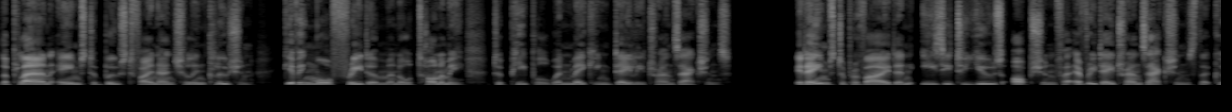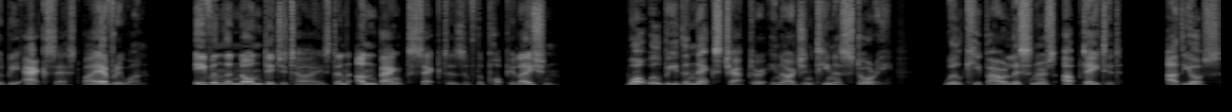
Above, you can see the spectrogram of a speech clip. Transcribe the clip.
The plan aims to boost financial inclusion, giving more freedom and autonomy to people when making daily transactions. It aims to provide an easy to use option for everyday transactions that could be accessed by everyone, even the non digitized and unbanked sectors of the population. What will be the next chapter in Argentina's story? We'll keep our listeners updated. Adiós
